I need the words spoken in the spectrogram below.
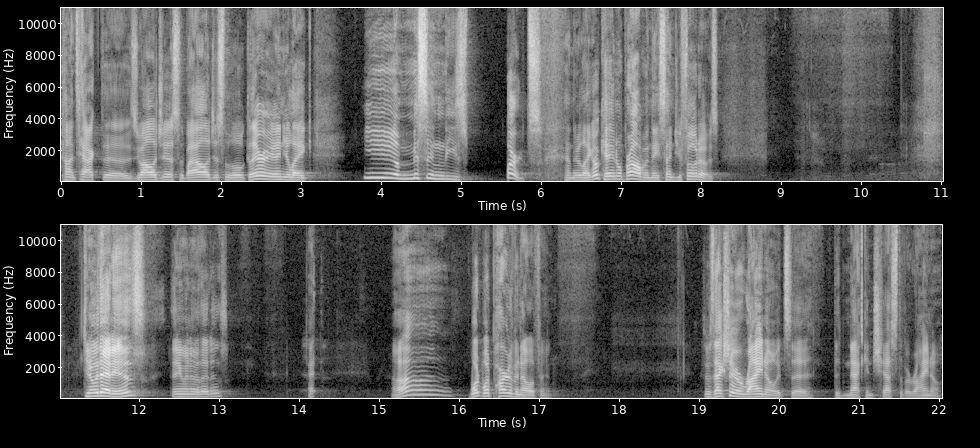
contact the zoologist, the biologist in the local area, and you're like, yeah, I'm missing these parts. And they're like, okay, no problem. And they send you photos. Do you know what that is? Anyone know what that is? Ah, what, what part of an elephant? So it's actually a rhino. It's a, the neck and chest of a rhino.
